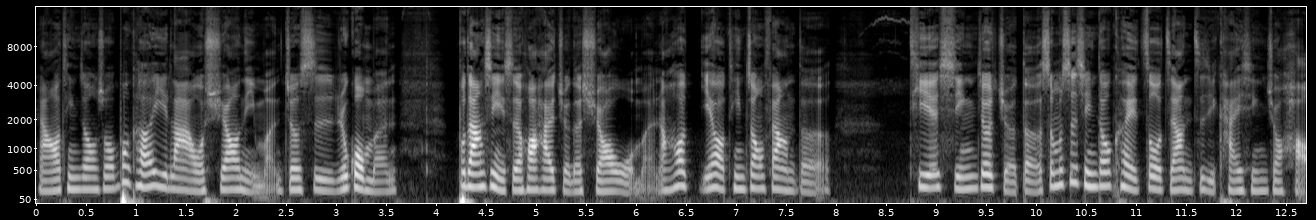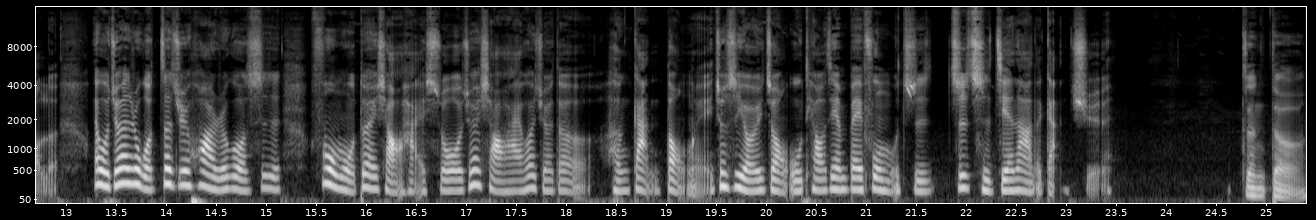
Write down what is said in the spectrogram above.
然后听众说不可以啦，我需要你们，就是如果我们不当心理师的话，还觉得需要我们。然后也有听众非常的。贴心，就觉得什么事情都可以做，只要你自己开心就好了。诶，我觉得如果这句话如果是父母对小孩说，我觉得小孩会觉得很感动。诶，就是有一种无条件被父母支支持接纳的感觉。真的，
